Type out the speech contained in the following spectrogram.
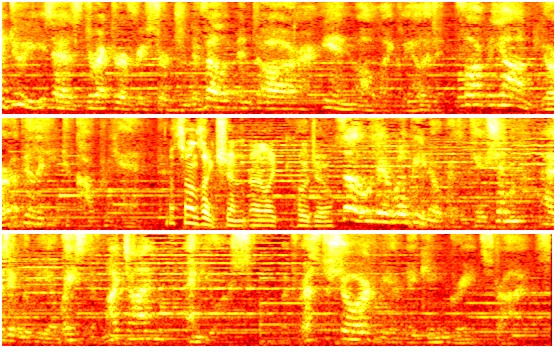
My duties as Director of Research and Development are, in all likelihood, far beyond your ability to comprehend. That sounds like Shin, uh, like Hojo. So there will be no presentation, as it would be a waste of my time and yours. But rest assured, we are making great strides.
